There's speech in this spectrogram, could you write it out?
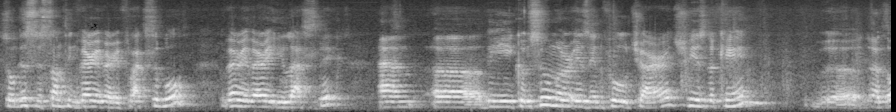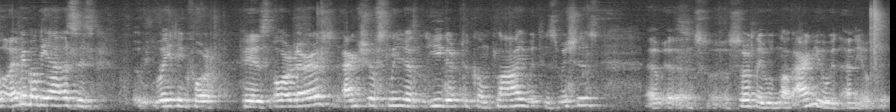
So this is something very, very flexible, very, very elastic, and uh, the consumer is in full charge. He is the king, uh, and everybody else is waiting for his orders, anxiously and eager to comply with his wishes. Uh, uh, certainly would not argue with any of the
